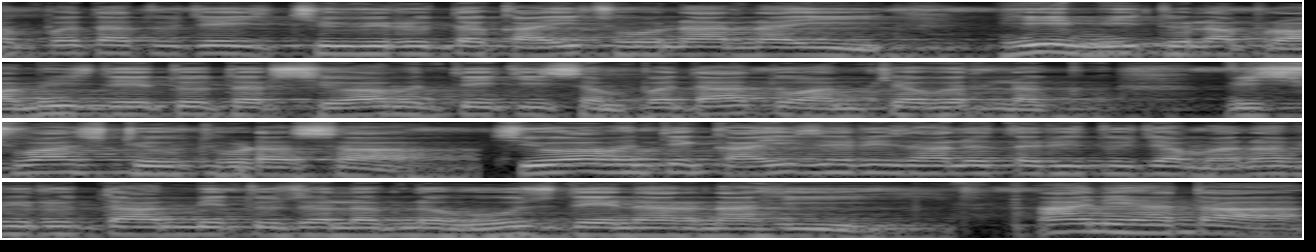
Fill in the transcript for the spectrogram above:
संपदा तुझ्या इच्छेविरुद्ध काहीच होणार नाही. हे मी तुला प्रॉमिस देतो. तर शिवा म्हणते की संपदा तू आमच्यावर लग विश्वास ठेव थोडासा. शिवा म्हणते काही जरी झालं तरी तुझ्या मनाविरुद्ध आम्ही तुझं लग्न होऊच देणार नाही. आणि आता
